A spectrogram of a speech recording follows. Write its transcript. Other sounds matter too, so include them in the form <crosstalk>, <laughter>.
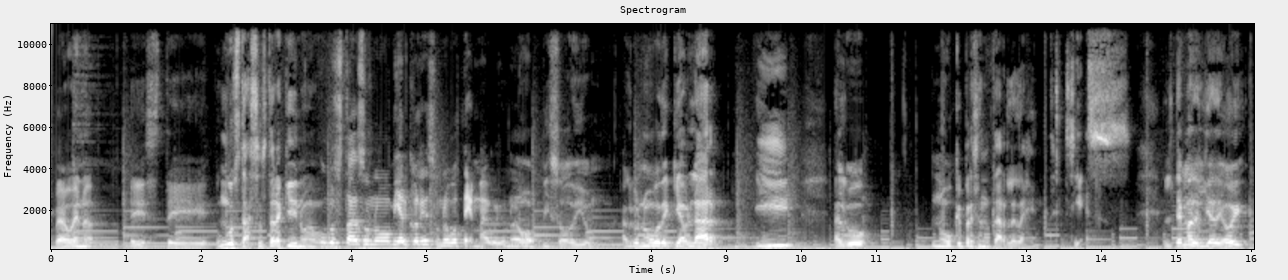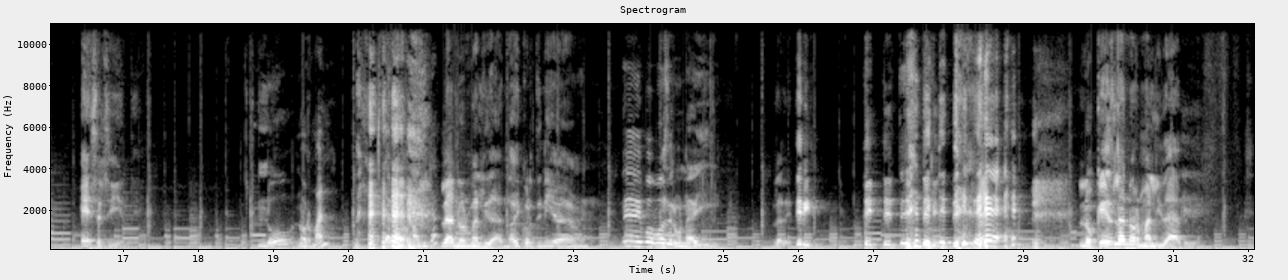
Pero bueno, este... Un gustazo estar aquí de nuevo. Un gustazo, un nuevo miércoles, un nuevo tema, güey. Un nuevo. episodio. Algo nuevo de qué hablar y algo nuevo que presentarle a la gente. Así es. El tema del día de hoy es el siguiente. Lo normal. <laughs> La normalidad. La normalidad, no hay cortinilla. Eh, vamos a hacer una ahí. La de tiri, <laughs> <laughs> Lo que es la normalidad, güey.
